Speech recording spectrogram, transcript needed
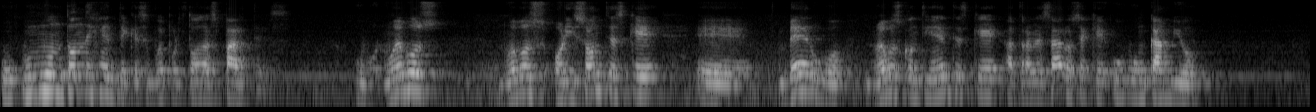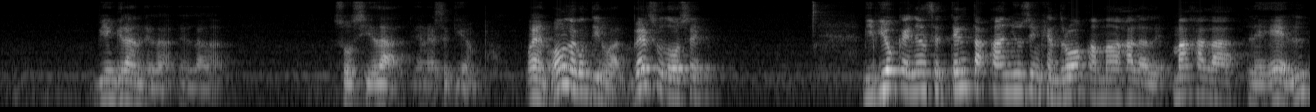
un montón de gente que se fue por todas partes. Hubo nuevos, nuevos horizontes que eh, ver, hubo nuevos continentes que atravesar, o sea que hubo un cambio bien grande en la, sociedad en ese tiempo. Bueno, vamos a continuar. Verso 12. Vivió Cainán 70 años y engendró a Mahalaleel.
